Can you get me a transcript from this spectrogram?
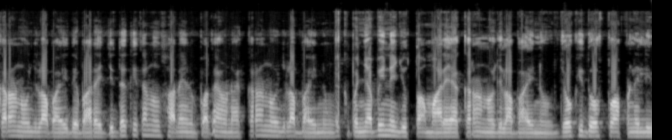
ਕਰਨ ਔਜਲਾ ਬਾਈ ਦੇ ਬਾਰੇ। ਜਿੱਦਾਂ ਕਿ ਤੁਹਾਨੂੰ ਸਾਰਿਆਂ ਨੂੰ ਪਤਾ ਹੋਣਾ ਕਰਨ ਔਜਲਾ ਬਾਈ ਨੂੰ ਇੱਕ ਪੰਜਾਬੀ ਨੇ ਜੁੱਤਾ ਮਾਰਿਆ ਕਰਨ ਔਜਲਾ ਬਾਈ ਨੂੰ ਜੋ ਕਿ ਦੋਸਤੋ ਆਪਣੇ ਲਈ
